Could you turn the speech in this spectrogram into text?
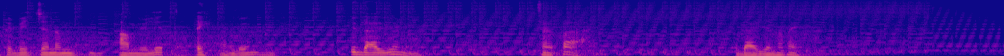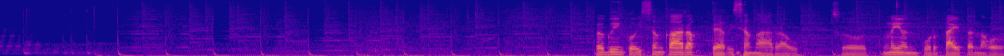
Nag-activate dyan ng amulet. Eh, ano ba yun? Medallion eh. Saan pa? Medallion ako eh. Gagawin ko, isang karakter, isang araw. So, ngayon, puro Titan ako.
